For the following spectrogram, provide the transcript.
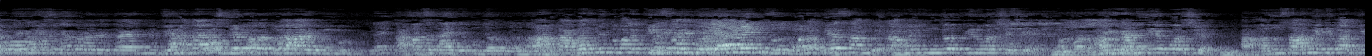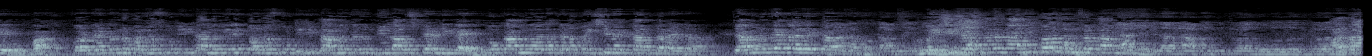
विनाकारण स्टंट करतोय हा म्हणून. नाही कामाचं काय ते मुद्द्यावर बोला हा. ना. मी तुम्हाला तेच तुम्ही सांगतो यायला नाही तुम्हाला तेच सांगतो कामाची मुदत दीड वर्षाची आहे गाडी एक वर्ष अजून सहा महिने बाकी आहे कॉन्ट्रॅक्टरनं पन्नास कोटीची कामं केली. पन्नास कोटीची कामं त्याचं बिल आउटस्टँडिंग आहे. तो काम मिळाला त्याला पैसे नाहीत काम करायला. त्यामुळे ते काय आता काम फक्त आमचं एक- पैसे शासनाने आली करू तुमचं काम ठेकेदाराला आपण किती वेळा बोलवलं किती वेळा आता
